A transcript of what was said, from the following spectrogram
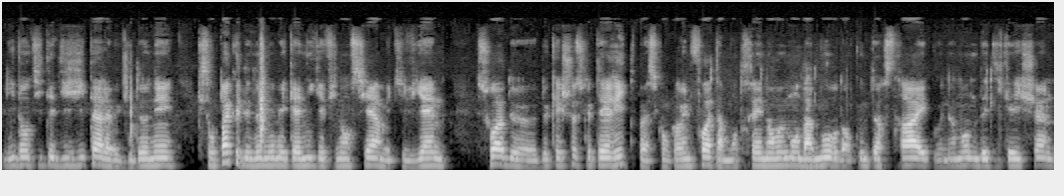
l'identité digitale avec des données qui ne sont pas que des données mécaniques et financières, mais qui viennent soit de, quelque chose que tu hérites, parce qu'encore une fois, tu as montré énormément d'amour dans Counter-Strike ou énormément de dedication.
